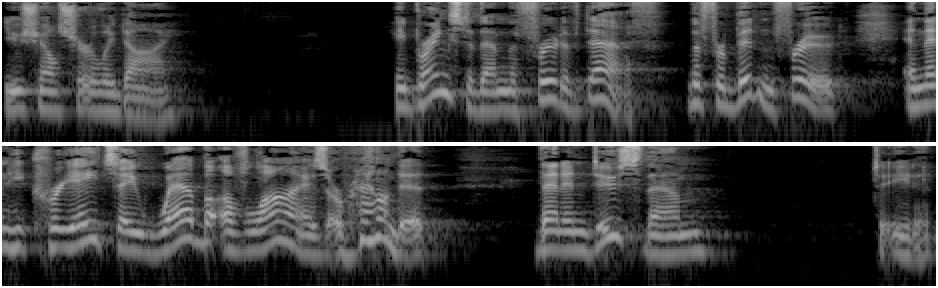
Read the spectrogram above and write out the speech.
you shall surely die. He brings to them the fruit of death, the forbidden fruit, and then he creates a web of lies around it that induce them to eat it.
